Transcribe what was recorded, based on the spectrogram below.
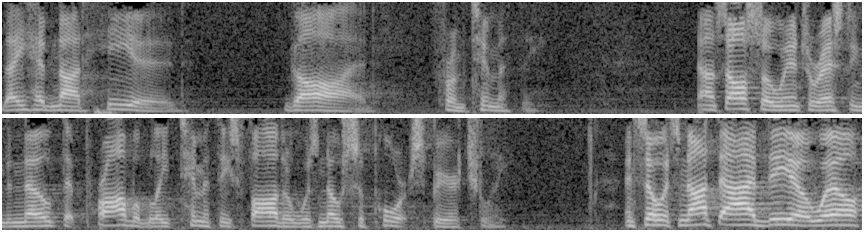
they had not hid God from Timothy. Now, it's also interesting to note that probably Timothy's father was no support spiritually. And so it's not the idea, well,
